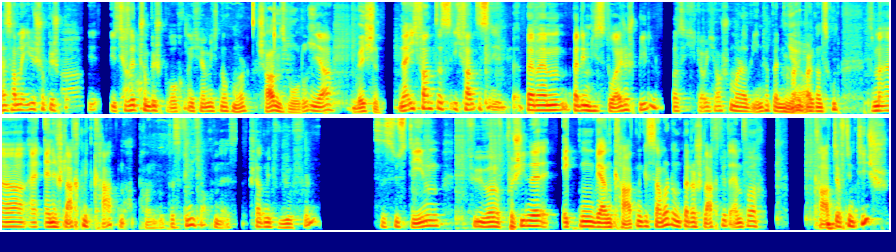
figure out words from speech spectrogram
Das haben wir eh schon besprochen. Ist das jetzt schon besprochen? Ich höre mich nochmal. Schadensmodus? Ja. Welchen? Na, ich fand das, ich fand das bei, meinem, bei dem historischen Spiel, was ich glaube ich auch schon mal erwähnt habe, bei dem Ja. Hannibal ganz gut, dass man äh, eine Schlacht mit Karten abhandelt. Das finde ich auch nice. Statt mit Würfeln. Das System für über verschiedene Ecken werden Karten gesammelt und bei der Schlacht wird einfach Karte auf den Tisch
